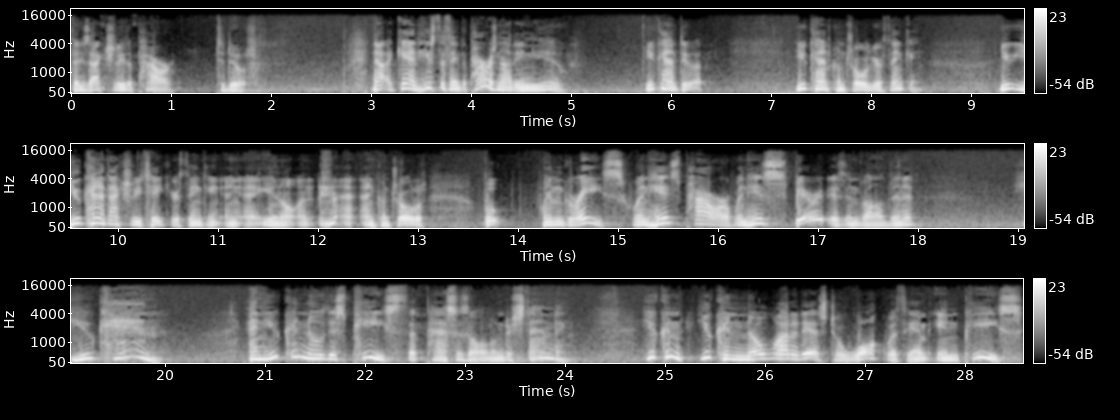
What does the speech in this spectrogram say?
there's actually the power to do it. Now, again, here's the thing the power is not in you. You can't do it. You can't control your thinking. You, you can't actually take your thinking and, uh, you know, and, and control it. But when grace, when His power, when His Spirit is involved in it, you can. And you can know this peace that passes all understanding. You can, you can know what it is to walk with Him in peace,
